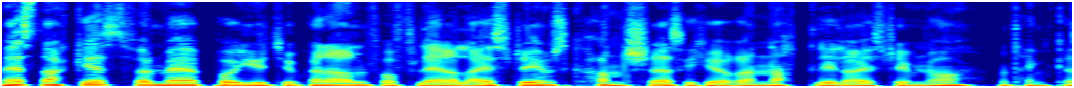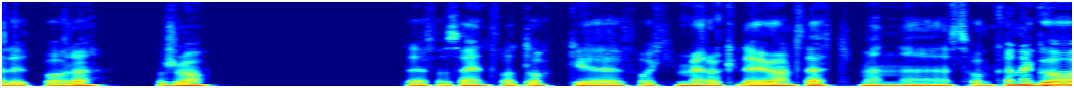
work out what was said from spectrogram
Vi snakkes, følg med på YouTube-kanalen for flere livestreams. Kanskje jeg skal kjøre en nattlig livestream nå, må tenke litt på det, får se. Det er for seint for at dere får ikke med dere det uansett, men uh, sånn kan det gå.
